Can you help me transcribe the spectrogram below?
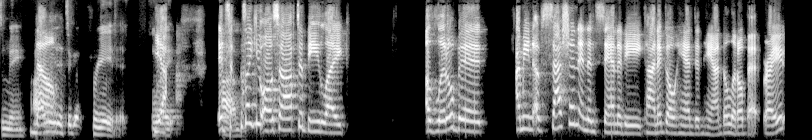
to me. I needed to go create it. Yeah. It Um, sounds like you also have to be like a little bit. I mean, obsession and insanity kind of go hand in hand a little bit, right?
